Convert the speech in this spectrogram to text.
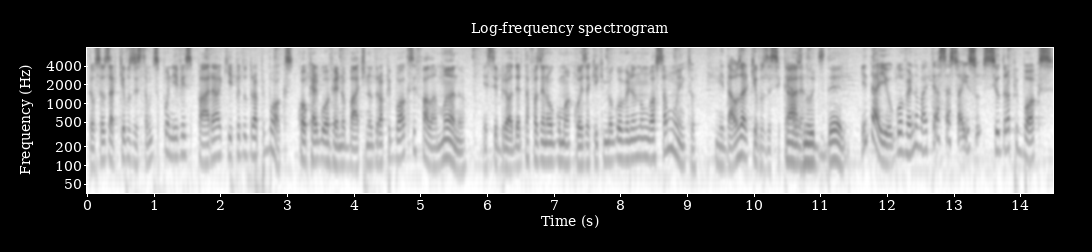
Então, seus arquivos estão disponíveis para a equipe do Dropbox. Qualquer governo bate no Dropbox e fala: Mano, esse brother tá fazendo alguma coisa aqui que meu governo não gosta muito. Me dá os arquivos desse Tem as cara. nudes dele. E daí o governo vai ter acesso a isso se o Dropbox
